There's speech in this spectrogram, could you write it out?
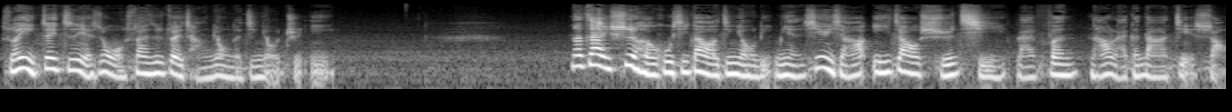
所以这支也是我算是最常用的精油之一。那在适合呼吸道的精油里面，心宇想要依照时期来分，然后来跟大家介绍。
